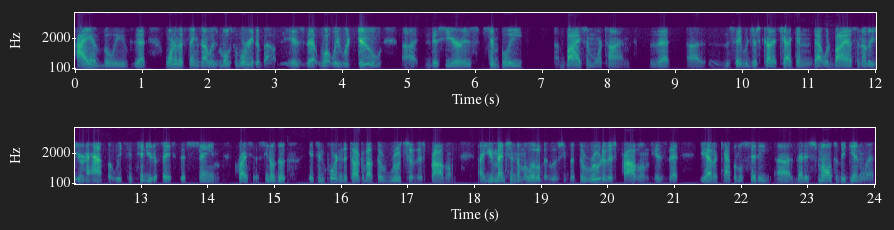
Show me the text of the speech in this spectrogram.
I have believed that one of the things I was most worried about is that what we would do uh, this year is simply buy some more time. That uh, the state would just cut a check and that would buy us another year and a half, but we'd continue to face this same crisis. You know, the, it's important to talk about the roots of this problem. Uh, you mentioned them a little bit, Lucy, but the root of this problem is that you have a capital city uh, that is small to begin with,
